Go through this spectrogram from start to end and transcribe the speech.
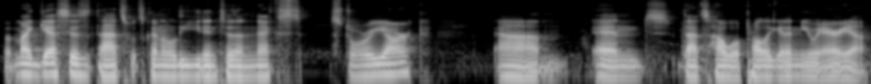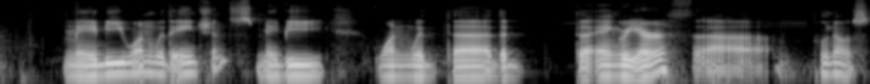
But my guess is that's what's going to lead into the next story arc. Um, and that's how we'll probably get a new area. Maybe one with ancients, maybe one with the the, the angry earth. Uh, who knows?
